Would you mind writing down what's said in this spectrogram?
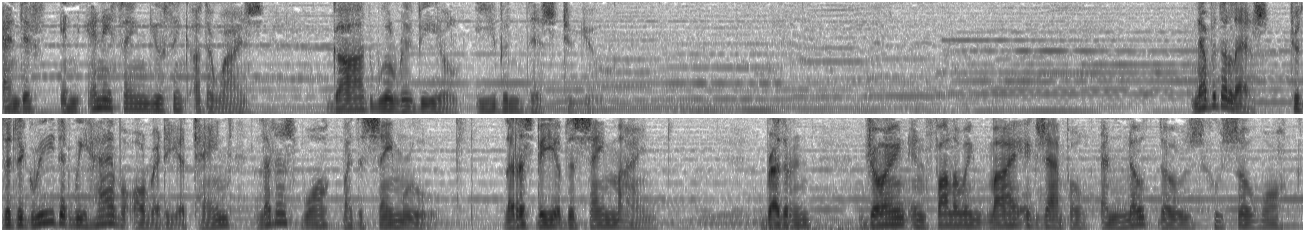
And if in anything you think otherwise, God will reveal even this to you. Nevertheless, to the degree that we have already attained, let us walk by the same rule. Let us be of the same mind. Brethren, join in following my example and note those who so walk,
